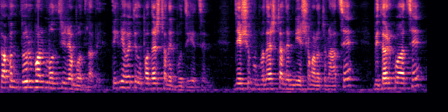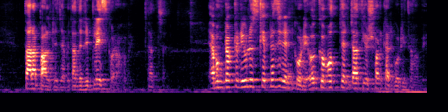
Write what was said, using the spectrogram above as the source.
তখন দুর্বল মন্ত্রীরা বদলাবে। তিনি হয়তো উপদেষ্টাদের বুঝিয়েছেন। যেসব উপদেষ্টাদের নিয়ে সমালোচনা আছে, বিতর্ক আছে, তারা পাল্টে যাবে, তাদের রিপ্লেস করা হবে। আচ্ছা। এবং ডক্টর ইউনুসকে প্রেসিডেন্ট করে ঐক্যমত্যের জাতীয় সরকার গঠিত হবে।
